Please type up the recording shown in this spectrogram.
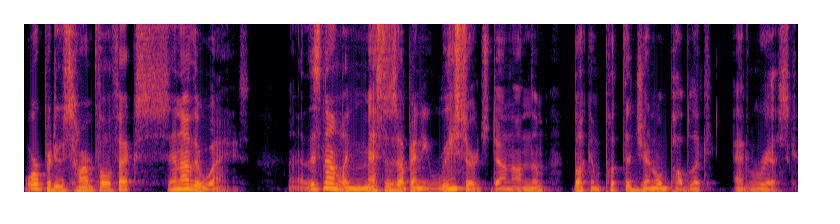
or produce harmful effects in other ways. Uh, this not only messes up any research done on them, but can put the general public at risk.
